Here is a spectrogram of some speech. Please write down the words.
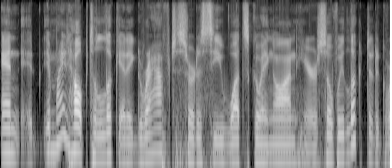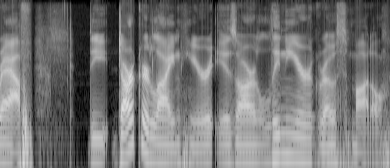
and it, it might help to look at a graph to sort of see what's going on here. So if we looked at a graph, the darker line here is our linear growth model.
